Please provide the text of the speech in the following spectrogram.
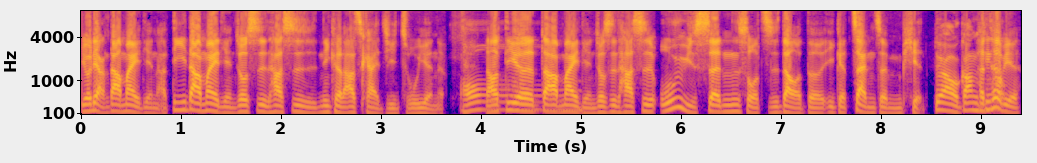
有两大卖点啊。第一大卖点就是它是尼克拉斯凯奇主演的，哦。然后第二大卖点就是它是吴宇森所执导的一个战争片。对啊，我刚刚很特别。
